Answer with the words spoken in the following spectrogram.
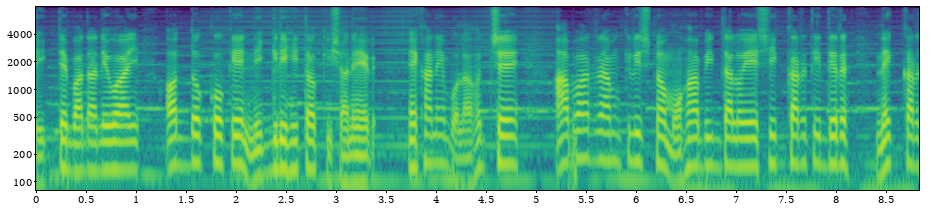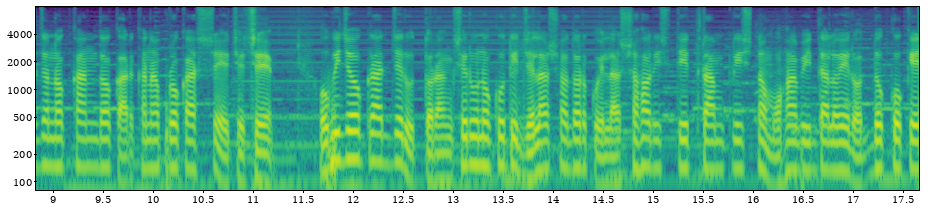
লিখতে বাধা দেওয়ায় অধ্যক্ষকে নিগৃহীত কিষানের এখানে বলা হচ্ছে, আবার রামকৃষ্ণ মহাবিদ্যালয়ে শিক্ষার্থীদের নেককারজনক কাণ্ড কারখানা প্রকাশ্যে এসেছে। অভিযোগ, রাজ্যের উত্তরাংশের ঊনকোটি জেলা সদর কৈলাসহর স্থিত রামকৃষ্ণ মহাবিদ্যালয়ের অধ্যক্ষকে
